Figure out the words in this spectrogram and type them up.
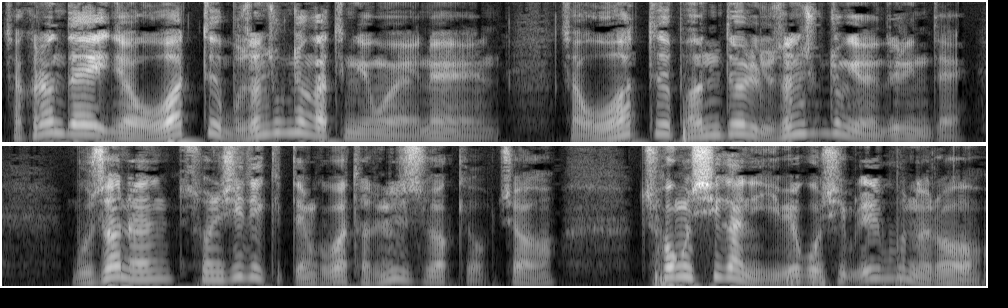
자 그런데 이제 5W 무선 충전 같은 경우에는 자 5W 번들 유선 충전기는 느린데 무선은 손실이 있기 때문에 그거가 더 늘릴 수밖에 없죠. 총 시간이 251분으로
